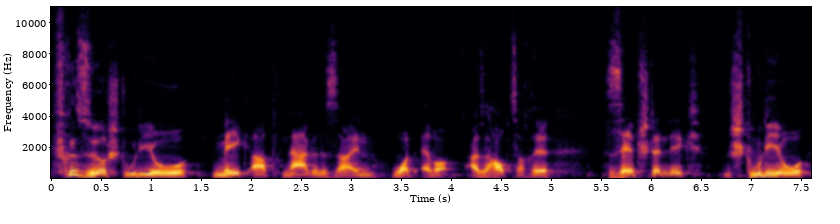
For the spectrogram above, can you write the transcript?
Friseurstudio, Make-up, Nageldesign, whatever. Also Hauptsache selbstständig, ein Studio.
